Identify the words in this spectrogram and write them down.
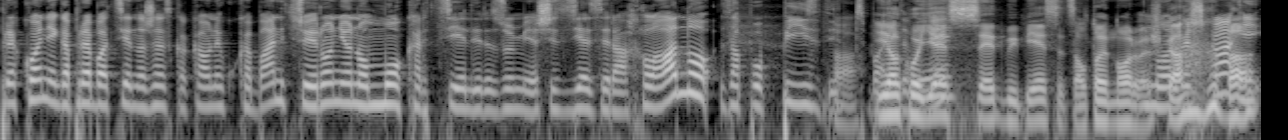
preko njega prebaci jedna ženska kao neku kabanicu, jer on je ono mokar cijeli, razumiješ, iz jezera, hladno, za popizdit. Da. Iako je sedmi mjesec, ali to je Norveška. Norveška Da. i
